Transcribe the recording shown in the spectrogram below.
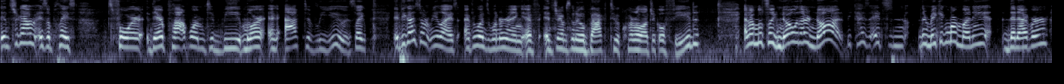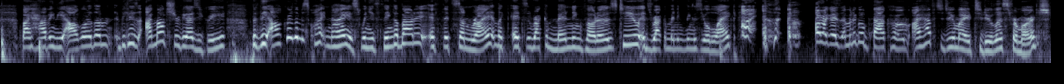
Instagram is a place for their platform to be more actively used. Like, if you guys don't realize, everyone's wondering if Instagram's gonna go back to a chronological feed. And I'm just like, no, they're not, because it's they're making more money than ever by having the algorithm. Because I'm not sure if you guys agree, but the algorithm is quite nice when you think about it. If it's done right, like it's recommending photos to you, it's recommending things you'll like. Alright guys, I'm gonna go back home. I have to do my to-do list for March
